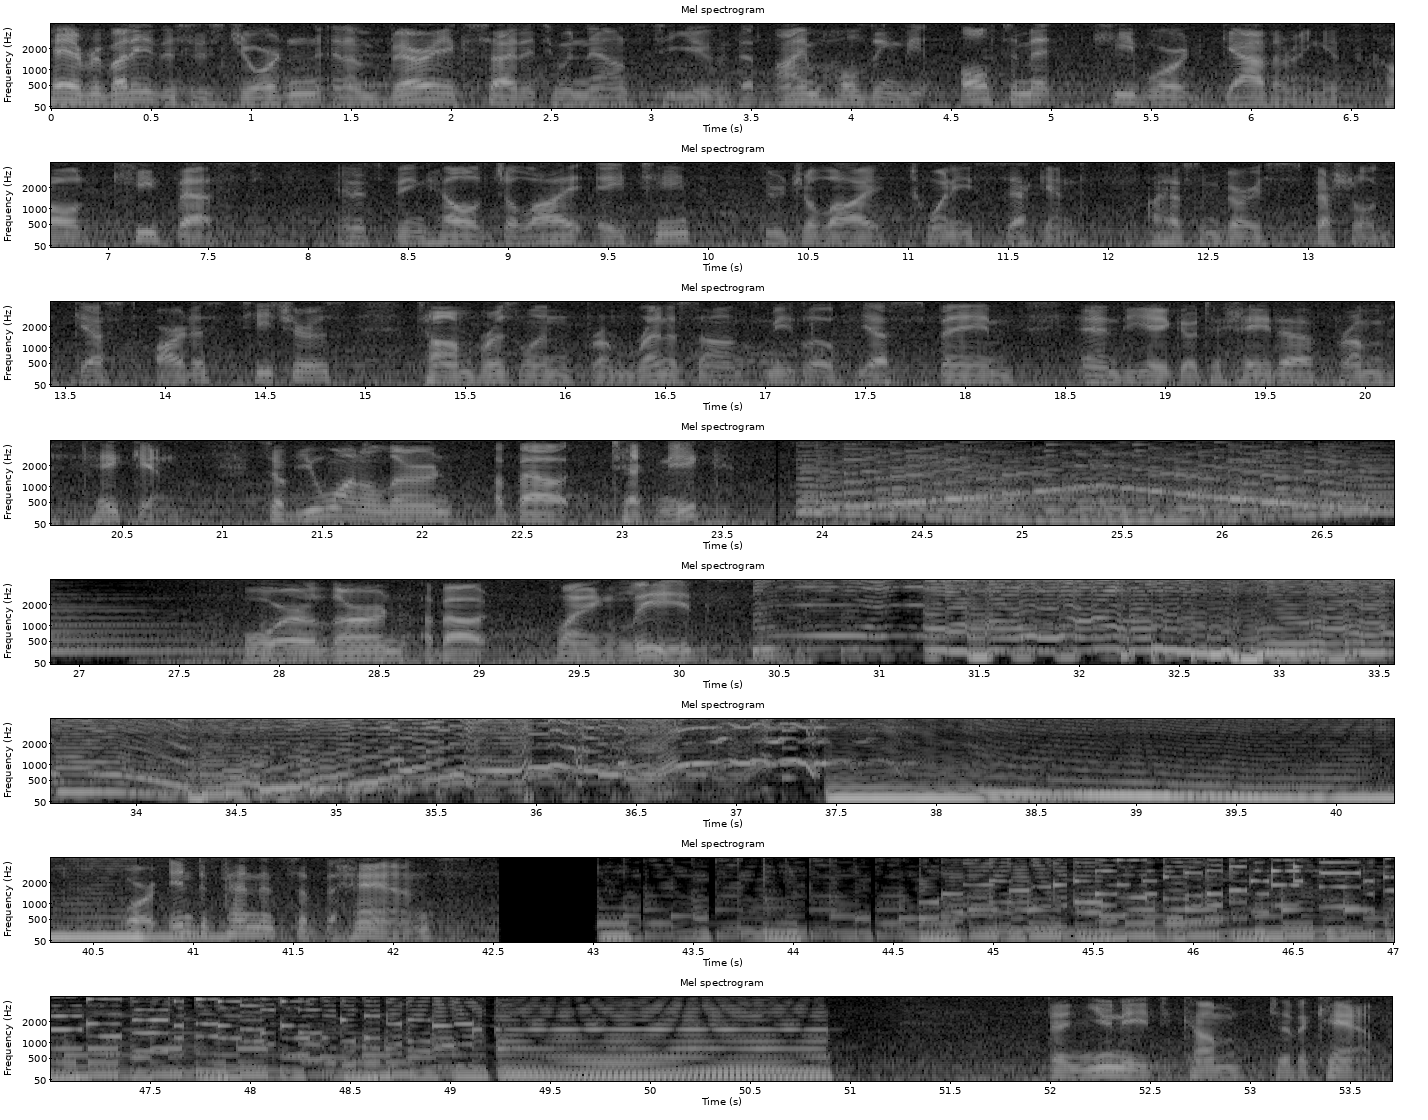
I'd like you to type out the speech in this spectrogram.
Hey everybody, this is Jordan, and I'm very excited to announce to you that I'm holding the ultimate keyboard gathering. It's called KeyFest, and it's being held July 18th through July 22nd. I have some very special guest artist teachers, Tom Brislin from Renaissance Meatloaf Yes fame, and Diego Tejeida from Haken. So if you want to learn about technique, or learn about playing leads, or independence of the hands, then you need to come to the camp.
